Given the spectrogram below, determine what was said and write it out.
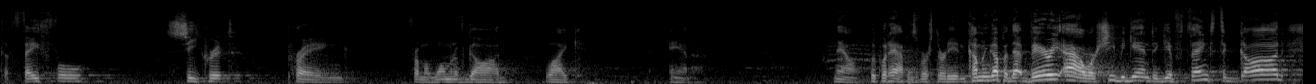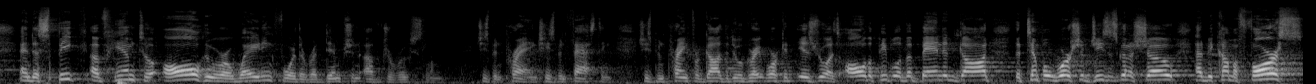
to faithful, secret praying from a woman of God like Anna. Now, look what happens, verse 38. And coming up at that very hour, she began to give thanks to God and to speak of him to all who were waiting for the redemption of Jerusalem. She's been praying. She's been fasting. She's been praying for God to do a great work in Israel as all the people have abandoned God. The temple worship Jesus is going to show had become a farce.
